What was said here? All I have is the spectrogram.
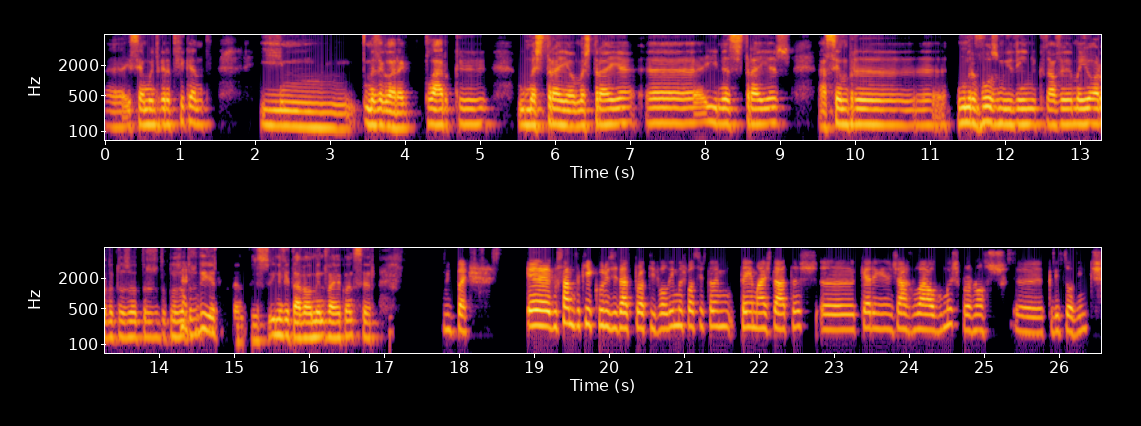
Uh, isso é muito gratificante. E, mas agora, claro que uma estreia é uma estreia, uh, e nas estreias há sempre uh, um nervoso miudinho que talvez é maior do que nos outros, do que nos outros dias. Portanto, isso inevitavelmente vai acontecer. Muito bem. É, gostámos aqui de curiosidade para o Tivoli, mas vocês também têm mais datas. Uh, querem já revelar algumas para os nossos queridos ouvintes?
